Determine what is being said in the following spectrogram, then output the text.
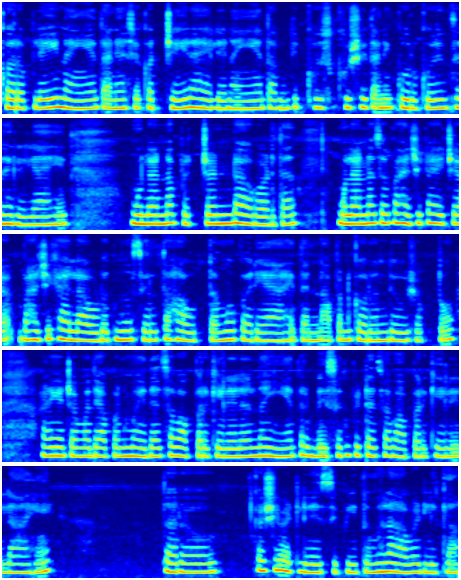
करपलेही नाही आहेत आणि असे कच्चेही राहिले नाही आहेत अगदी खुसखुशीत आणि कुरकुरीत झालेले आहेत. मुलांना प्रचंड आवडतात. मुलांना जर भाजी खायच्या भाजी खायला आवडत नसेल तर हा उत्तम पर्याय आहे. त्यांना आपण करून देऊ शकतो. आणि याच्यामध्ये आपण मैद्याचा वापर केलेला नाही आहे तर बेसन पिठाचा वापर केलेला आहे. तर कशी वाटली रेसिपी तुम्हाला आवडली का?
